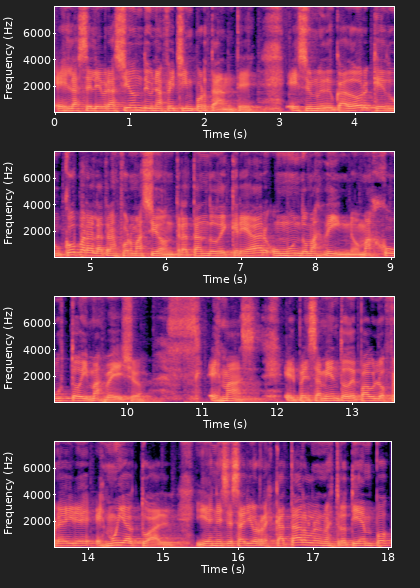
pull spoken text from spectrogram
Es la celebración de una fecha importante. Es un educador que educó para la transformación, tratando de crear un mundo más digno, más justo y más bello. Es más, el pensamiento de Paulo Freire es muy actual y es necesario rescatarlo en nuestro tiempo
